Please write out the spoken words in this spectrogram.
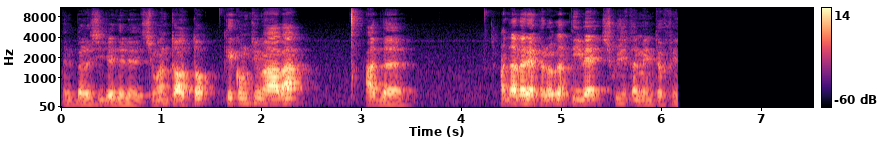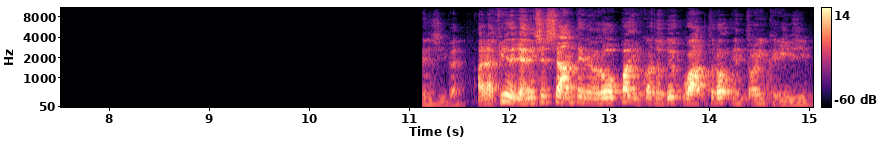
nel Brasile del 58, che continuava ad, ad avere prerogative squisitamente offensive. Difensive. Alla fine degli anni 60 in Europa il 4-2-4 entrò in crisi.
